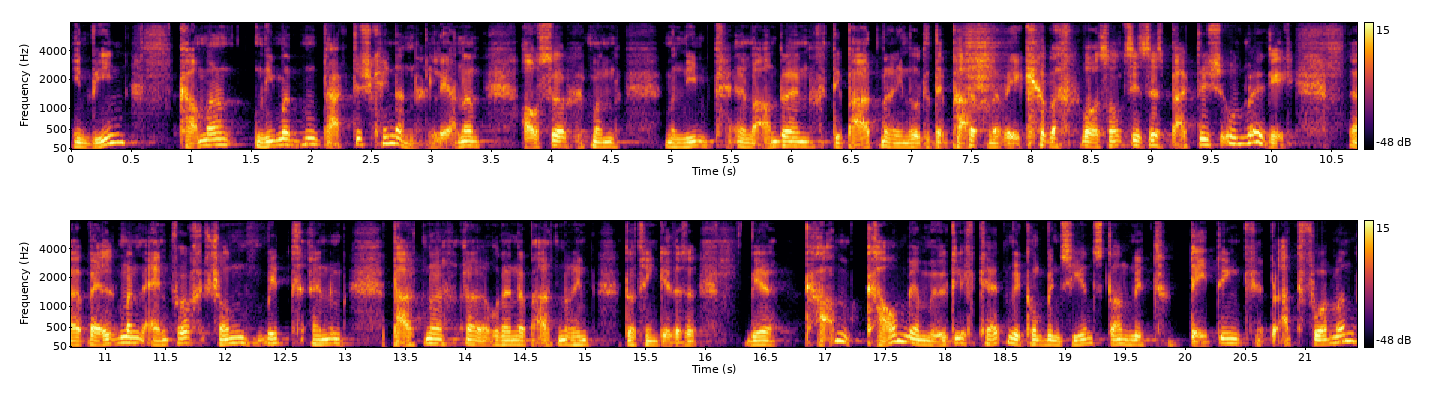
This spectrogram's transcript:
in Wien kann man niemanden praktisch kennenlernen, außer man, man nimmt einem anderen die Partnerin oder den Partner weg. Aber, aber sonst ist es praktisch unmöglich, äh, weil man einfach schon mit einem Partner oder einer Partnerin dorthin geht. Also wir kaum, kaum mehr Möglichkeiten. Wir kompensieren es dann mit Dating-Plattformen,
